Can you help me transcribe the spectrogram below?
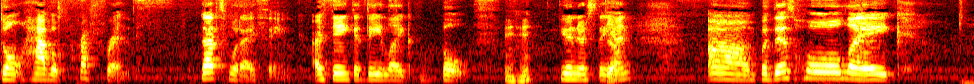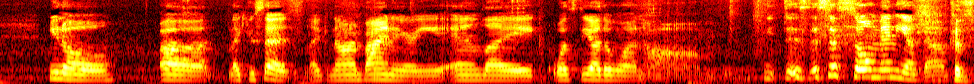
don't have a preference. That's what I think. I think that they like both. mm-hmm. You understand? Um, but this whole like, you know, uh, like you said, like non-binary and like what's the other one? Um, it's, it's just so many of them. Because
